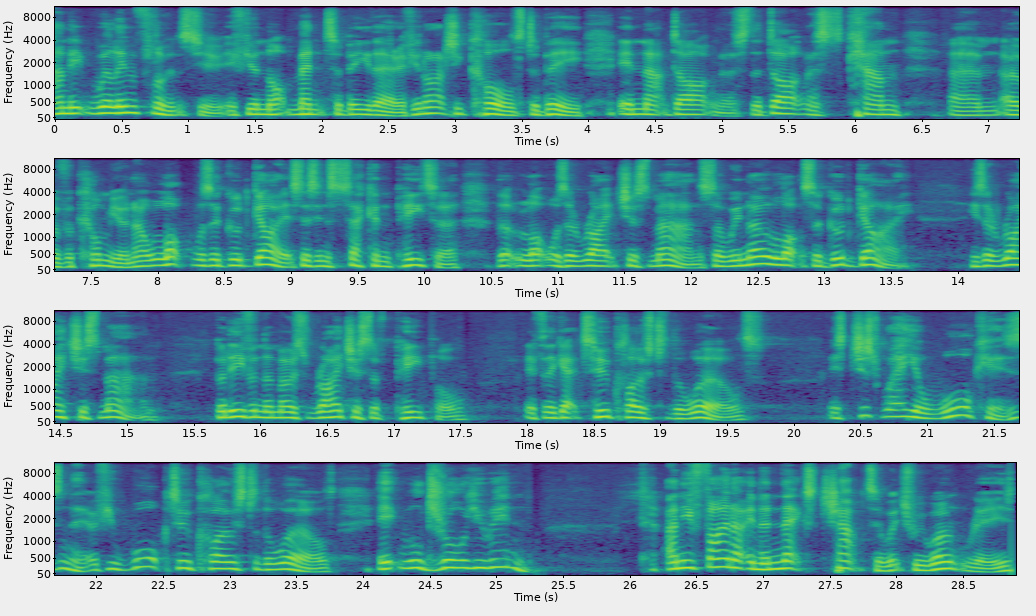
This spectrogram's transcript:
and it will influence you if you're not meant to be there, if you're not actually called to be in that darkness. The darkness can. Um, overcome you. Now, Lot was a good guy. It says in Second Peter that Lot was a righteous man. So we know Lot's a good guy. He's a righteous man. But even the most righteous of people if they get too close to the world, it's just where your walk is, isn't it? If you walk too close to the world, it will draw you in. And you find out in the next chapter, which we won't read,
